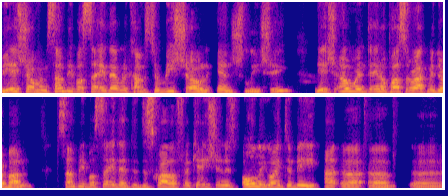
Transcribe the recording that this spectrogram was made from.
Yeshomim, some people say that when it comes to Rishon and Shlishi, Yeshomim Deno Pasal Rak. Some people say that the disqualification is only going to be uh, uh, uh,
